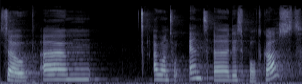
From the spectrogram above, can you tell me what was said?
So, um, I want to end uh, this podcast.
